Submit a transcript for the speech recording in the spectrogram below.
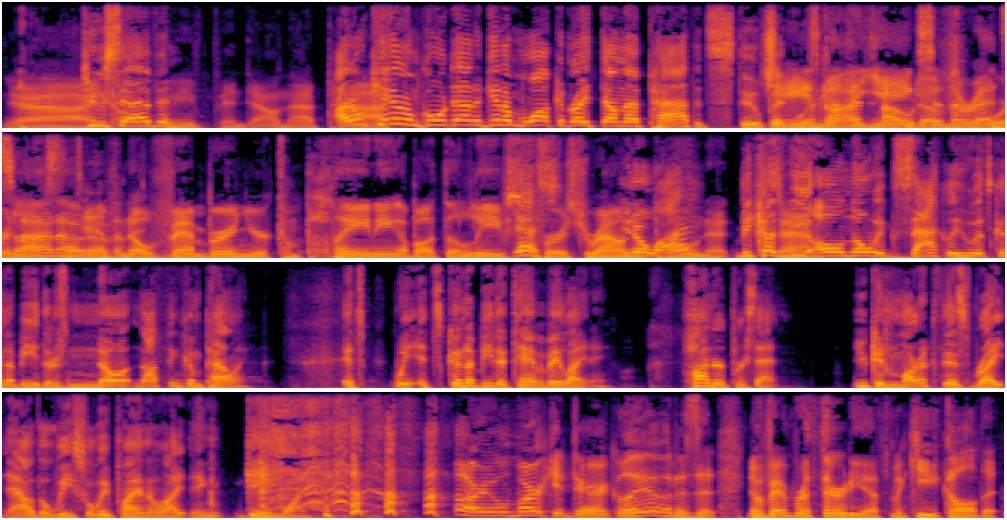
Yeah. I Two know. seven. We've been down that path. I don't care. I'm going down again. I'm walking right down that path. It's stupid. Jeez. We're not the Yanks out and of, the Red we're Sox not and out Tampa of Bay. November, and you're complaining about the Leafs' Yes. first round You know opponent. why? Because we all know exactly who it's going to be. There's no nothing compelling. It's we, it's going to be the Tampa Bay Lightning, hundred percent. You can mark this right now. The Leafs will be playing the Lightning game one. All right, well, mark it, Derek. What is it? November 30th, McKee called it.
